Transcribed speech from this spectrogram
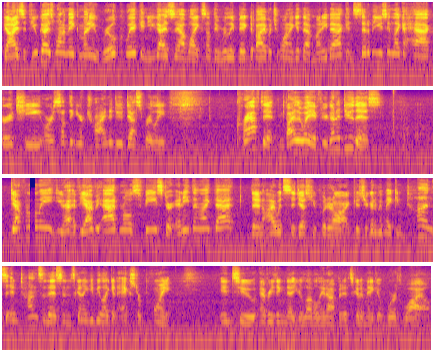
guys, if you guys want to make money real quick and you guys have like something really big to buy, but you want to get that money back, instead of using like a hack or a cheat or something you're trying to do desperately, craft it. And by the way, if you're gonna do this, definitely you have if you have Admiral's Feast or anything like that, then I would suggest you put it on because you're gonna be making tons and tons of this, and it's gonna give you like an extra point into everything that you're leveling up, and it's gonna make it worthwhile.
